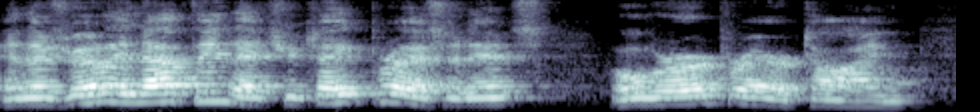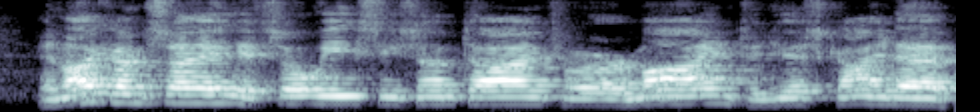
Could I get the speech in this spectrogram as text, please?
And there's really nothing that should take precedence over our prayer time. And like I'm saying, it's so easy sometimes for our mind to just kind of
